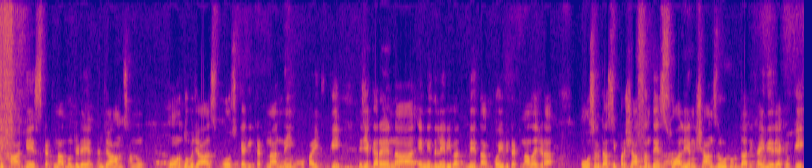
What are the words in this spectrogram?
ਦਿਖਾ ਕੇ ਇਸ ਘਟਨਾ ਤੋਂ ਜਿਹੜੇ ਅੰਜਾਮ ਸਾਨੂੰ ਹੋਣ ਤੋਂ ਬਚਾ ਹੋ ਸਕਿਆ ਕਿ ਘਟਨਾ ਨਹੀਂ ਹੋ ਪਾਈ। ਕਿਉਂਕਿ ਜੇਕਰ ਨਾ ਇੰਨੀ ਦਲੇਰੀ ਵਰਤਦੇ ਤਾਂ ਕੋਈ ਵੀ ਘਟਨਾ ਦਾ ਜਿਹੜਾ ਹੋ ਸਕਦਾ ਸੀ। ਪ੍ਰਸ਼ਾਸਨ ਤੇ ਸਵਾਲੀਆ ਨਿਸ਼ਾਨ ਜ਼ਰੂਰ ਉੱਠਦਾ ਦਿਖਾਈ ਦੇ ਰਿਹਾ ਕਿਉਂਕਿ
